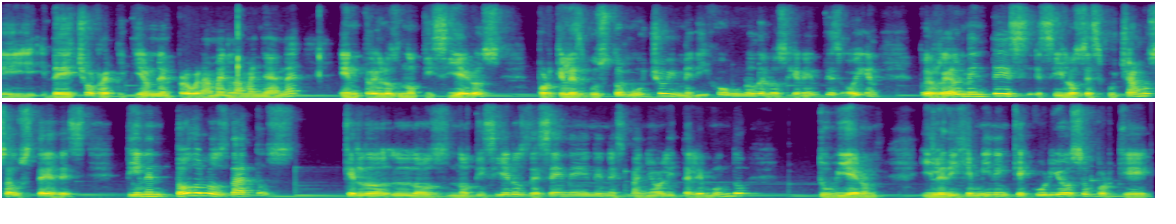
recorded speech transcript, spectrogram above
y de hecho repitieron el programa en la mañana entre los noticieros porque les gustó mucho y me dijo uno de los gerentes, oigan, pues realmente si los escuchamos a ustedes, tienen todos los datos que los noticieros de CNN en español y Telemundo tuvieron. Y le dije, miren qué curioso porque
